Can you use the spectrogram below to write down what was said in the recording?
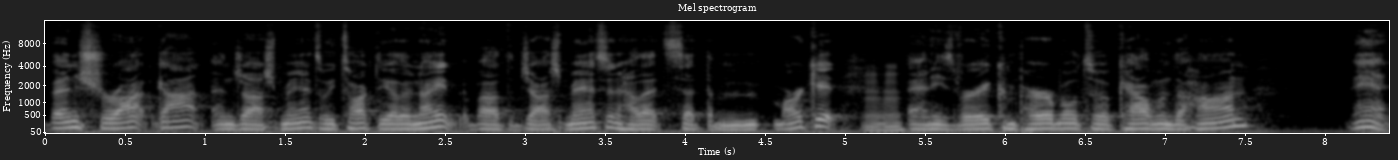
Ben Chiarot got and Josh Manson. We talked the other night about the Josh Manson, how that set the market, mm-hmm. and he's very comparable to Calvin DeHaan. Man,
